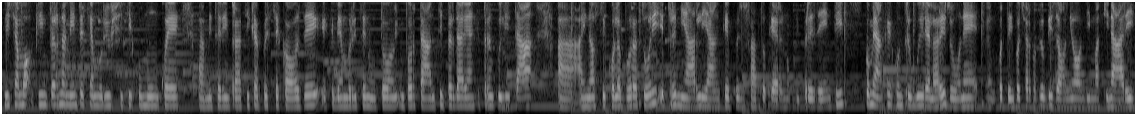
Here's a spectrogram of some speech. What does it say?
diciamo che internamente siamo riusciti comunque a mettere in pratica queste cose che abbiamo ritenuto importanti per dare anche tranquillità a, ai nostri collaboratori e premiarli anche per il fatto che erano qui presenti, come anche contribuire alla regione. In quel tempo c'era proprio bisogno di macchinari,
